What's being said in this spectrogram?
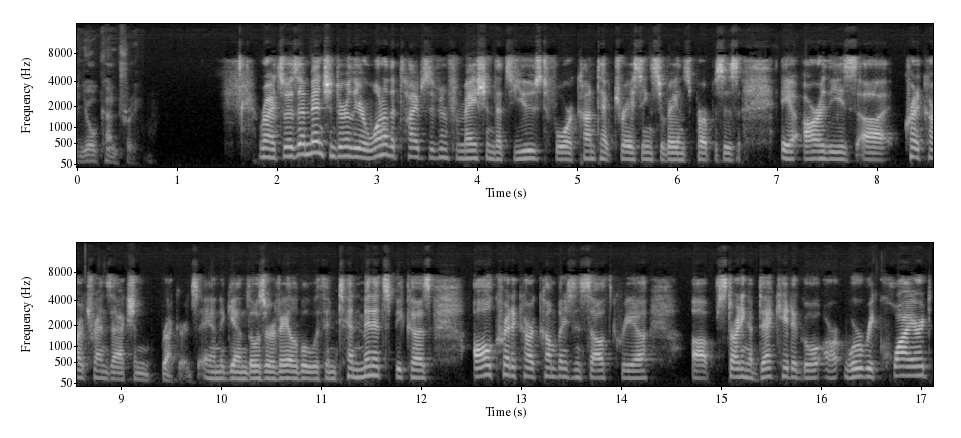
in your country. Right. So, as I mentioned earlier, one of the types of information that's used for contact tracing surveillance purposes eh, are these uh, credit card transaction records. And again, those are available within 10 minutes because all credit card companies in South Korea uh, starting a decade ago are, were required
